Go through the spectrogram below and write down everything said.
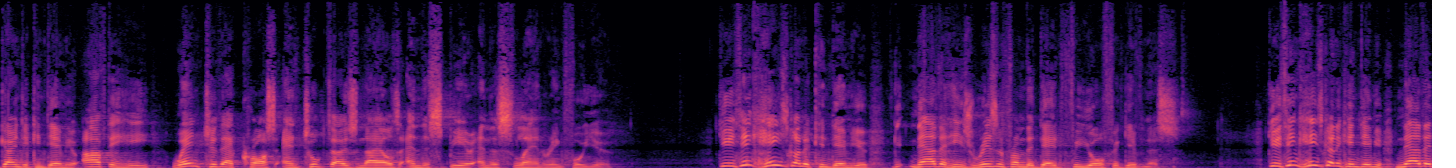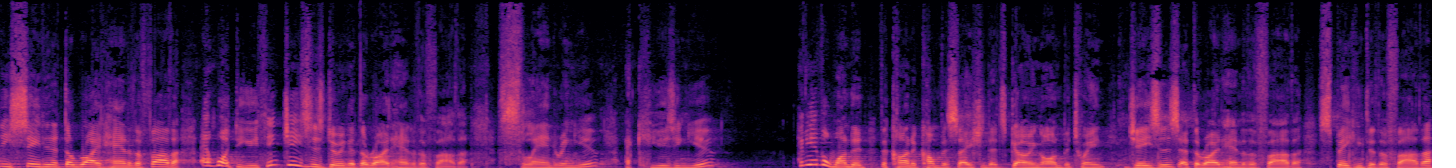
going to condemn you after he went to that cross and took those nails and the spear and the slandering for you? Do you think he's going to condemn you now that he's risen from the dead for your forgiveness? Do you think he's going to condemn you now that he's seated at the right hand of the Father? And what do you think Jesus is doing at the right hand of the Father? Slandering you, accusing you? Have you ever wondered the kind of conversation that's going on between Jesus at the right hand of the Father, speaking to the Father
